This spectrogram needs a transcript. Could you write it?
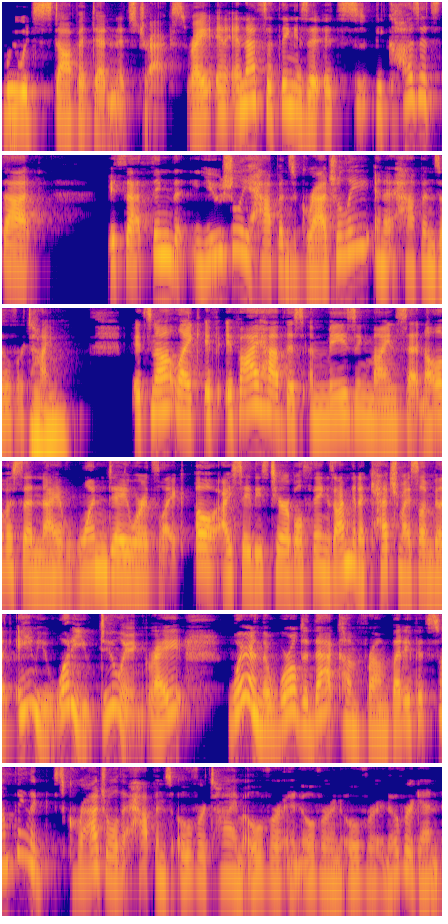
we would stop it dead in its tracks, right? And and that's the thing is it it's because it's that it's that thing that usually happens gradually and it happens over time. Mm-hmm. It's not like if if I have this amazing mindset and all of a sudden I have one day where it's like, oh, I say these terrible things, I'm going to catch myself and be like, Amy, what are you doing? Right? Where in the world did that come from? But if it's something that's gradual that happens over time, over and over and over and over again,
